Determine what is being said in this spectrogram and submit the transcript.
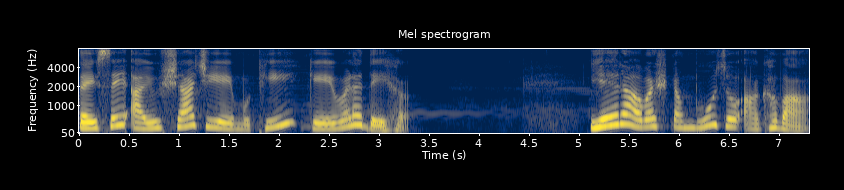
तैसे आयुष्याची ये मुठी केवळ देह. येर अवष्टंभू जो आघवा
